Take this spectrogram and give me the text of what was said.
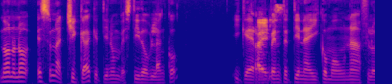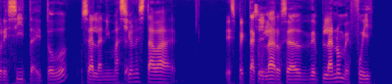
no, no, no, es una chica que tiene un vestido blanco y que de repente tiene ahí como una florecita y todo, o sea, la animación estaba espectacular, o sea, de plano me fui.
